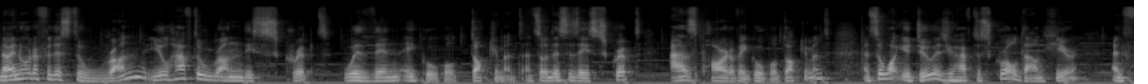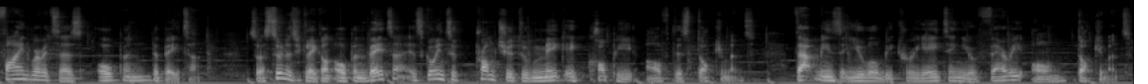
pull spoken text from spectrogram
Now in order for this to run, you'll have to run the script within a Google document. And so this is a script as part of a Google document. And so what you do is you have to scroll down here and find where it says open the beta. So as soon as you click on open beta, it's going to prompt you to make a copy of this document. That means that you will be creating your very own document.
